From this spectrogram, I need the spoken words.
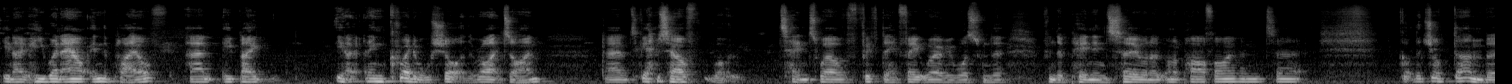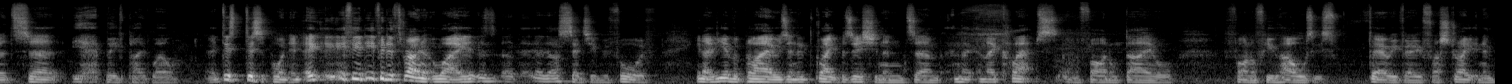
you know he went out in the playoff. Um, he played, you know, an incredible shot at the right time um, to get himself what 10, 12, 15 feet wherever he was from the from the pin in two on a, on a par five, and uh, got the job done. But uh, yeah, Beef played well. Uh, dis- disappointing. If he'd, if he'd have thrown it away, as as I said to you before, if you know if you have a player who's in a great position and um, and, they, and they collapse on the final day or final few holes, it's very very frustrating. And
